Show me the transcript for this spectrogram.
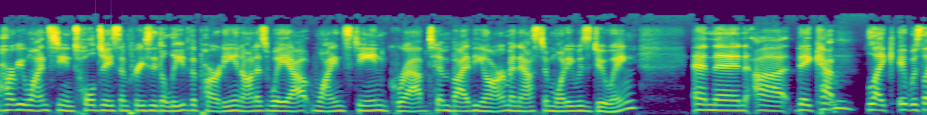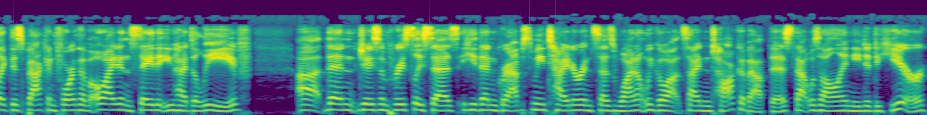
Harvey Weinstein told Jason Priestley to leave the party. And on his way out, Weinstein grabbed him by the arm and asked him what he was doing. And then uh, they kept, like, it was like this back and forth of, oh, I didn't say that you had to leave. Uh, then Jason Priestley says he then grabs me tighter and says, "Why don't we go outside and talk about this?" That was all I needed to hear.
